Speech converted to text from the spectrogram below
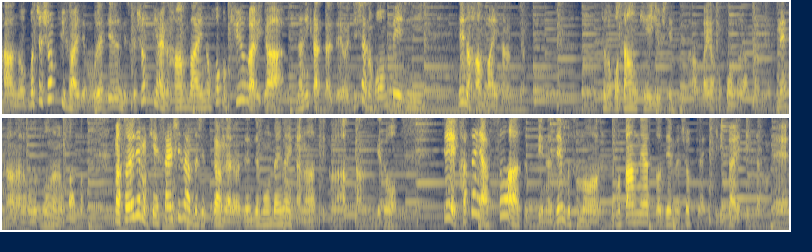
あの、もちろん Shopify でも売れてるんですけど、 Shopify の販売のほぼ9割が何かって言ったら、自社のホームページにでの販売なんですよ。そのボタンを経由してっていう販売がほとんどだったんですね。ああなるほど、そうなのかと。まあ、それでも決済手段として使うんであれば全然問題ないかなっていうのがあったんですけど、で、片や STORES っていうのは全部そのボタンのやつを全部 Shopify に切り替えていたので、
